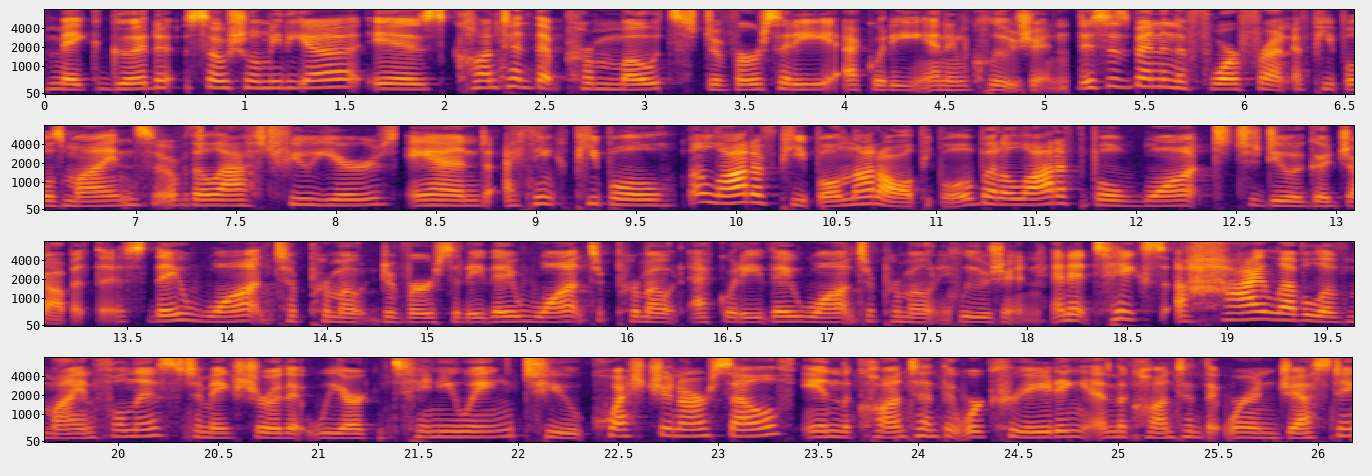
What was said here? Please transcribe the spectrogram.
make good social media is content that promotes diversity, equity, and inclusion. This has been in the forefront of people's minds over the last few years. And I think people, a lot of people, not all people, but a lot of people want to do a good job at this. They want to promote diversity, they want to promote equity, they want to promote inclusion. And it takes a high level of mindfulness to make sure that we are continuing to question ourselves in the content that we're creating and the content that we're ingesting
